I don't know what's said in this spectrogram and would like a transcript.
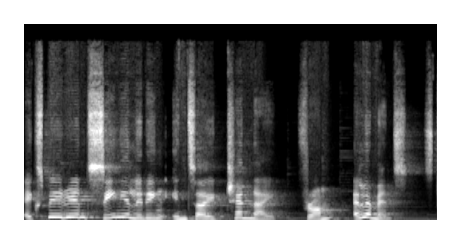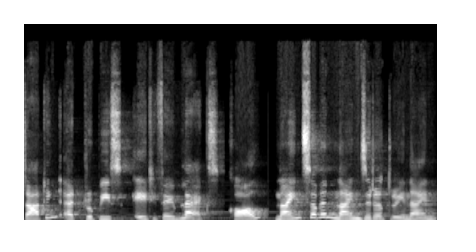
Experience senior living inside Chennai from Elements starting at rupees 85 lakhs. Call 979039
